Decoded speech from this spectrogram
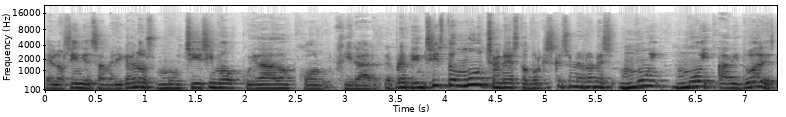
En los índices americanos, muchísimo cuidado con girar el precio. Insisto mucho en esto porque es que son errores muy, muy habituales.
